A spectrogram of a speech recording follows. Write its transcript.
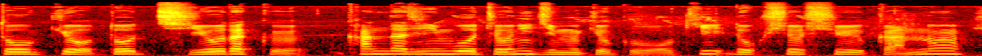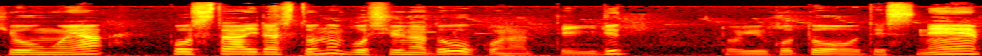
東京都千代田区神田神保町に事務局を置き読書週間の標語やポスターイラストの募集などを行っているということですね。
